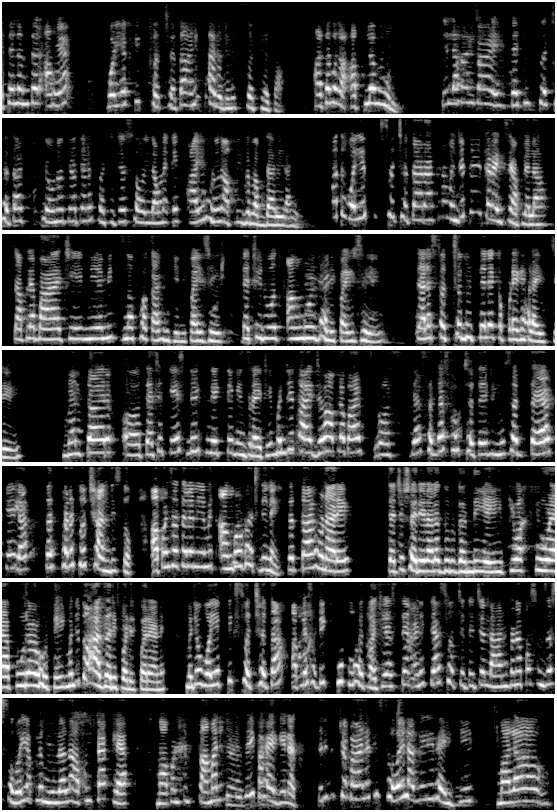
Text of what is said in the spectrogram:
त्याच्यानंतर आहे वैयक्तिक स्वच्छता आणि सार्वजनिक स्वच्छता. आता बघा आपलं मूल ते लहान बाळ आहे त्याची स्वच्छता ठेवणं किंवा त्याला स्वच्छतेच्या सवय लावणं एक आई म्हणून आपली जबाबदारी आहे. आता वैयक्तिक स्वच्छता राखणं म्हणजे काय करायचं आपल्याला? तर आपल्या बाळाची नियमित नफा काढली गेली पाहिजे त्याची रोज आंघोळ झाली पाहिजे त्याला स्वच्छ धुतलेले कपडे घालायचे नंतर त्याचे केस नीट नेटके विंचरायचे म्हणजे काय जेव्हा आपला बाळ या सगळ्या स्वच्छतेनुसार तयार केला तर खरंच तो छान दिसतो. आपण जर त्याला नियमित आंघोळ घातली नाही तर काय होणार आहे? त्याच्या शरीराला दुर्गंधी येईल किंवा पुळ्या पुरळ होतील म्हणजे तो आजारी पडेल पर्याने म्हणजे वैयक्तिक स्वच्छता आपल्यासाठी खूप महत्वाची असते आणि त्या स्वच्छतेच्या लहानपणापासून जर सवयी आपल्या मुलाला आपण टाकल्या मग आपण कामाला जरी बाहेर गेलात तरी तुमच्या बाळाला ती सवय लागलेली राहील की मला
